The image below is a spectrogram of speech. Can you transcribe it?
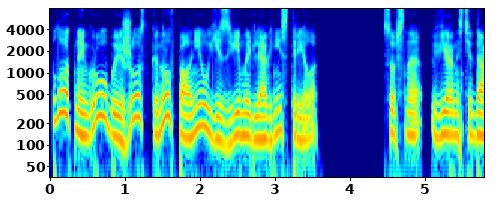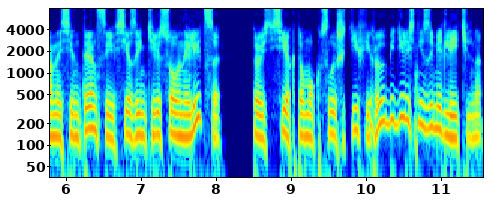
Плотной, грубой и жесткой, но вполне уязвимой для огнестрела. Собственно, в верности данной сентенции все заинтересованные лица, то есть все, кто мог услышать эфир, и убедились незамедлительно.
